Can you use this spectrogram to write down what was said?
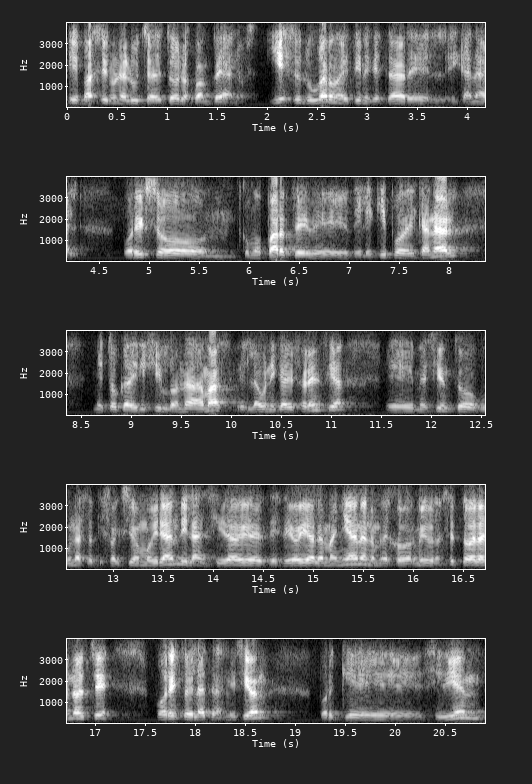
eh, va a ser una lucha de todos los pampeanos. Y es el lugar donde tiene que estar el canal. Por eso, como parte del equipo del canal, me toca dirigirlo nada más, es la única diferencia. Eh, me siento con una satisfacción muy grande y la ansiedad desde hoy a la mañana no me dejó dormir durante toda la noche por esto de la transmisión, porque si bien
